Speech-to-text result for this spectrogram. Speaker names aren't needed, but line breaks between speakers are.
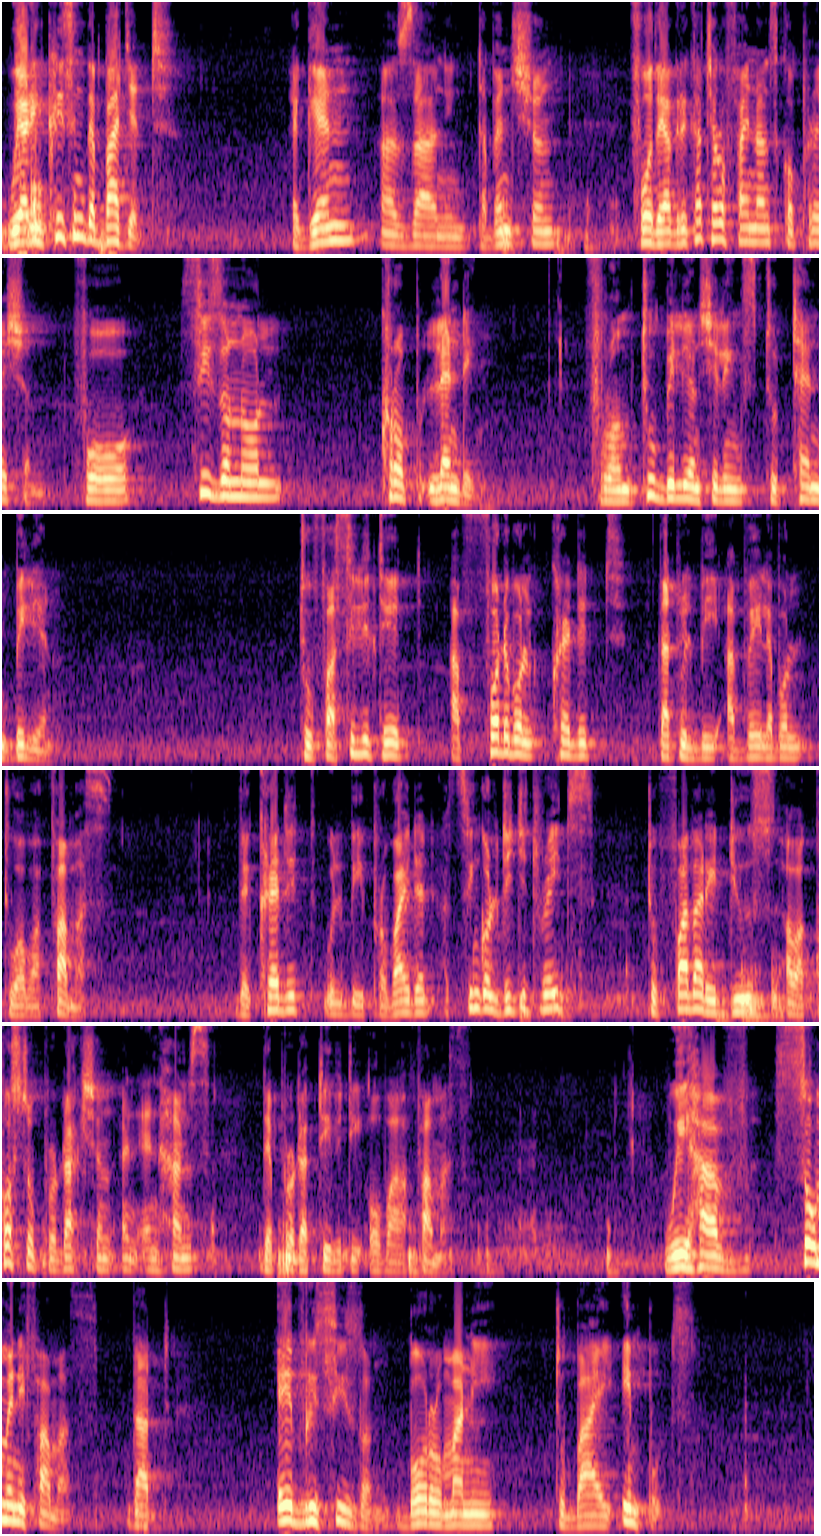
We are increasing the budget, again, as an intervention for the Agricultural Finance Corporation for seasonal crop lending from 2 billion shillings to 10 billion to facilitate affordable credit that will be available to our farmers. The credit will be provided at single digit rates to further reduce our cost of production and enhance the productivity of our farmers. We have so many farmers that every season borrow money to buy inputs.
